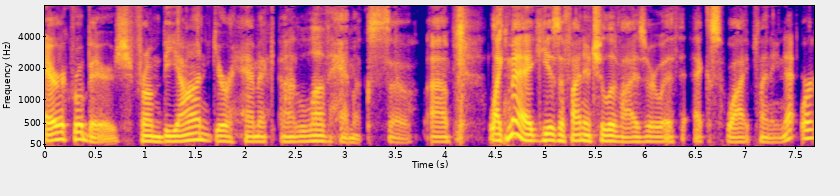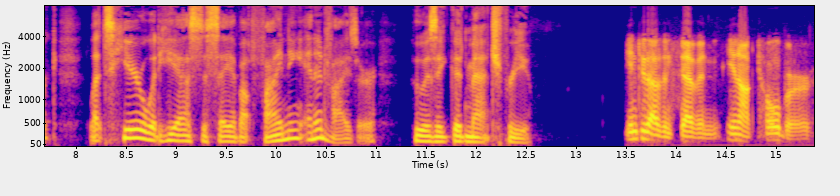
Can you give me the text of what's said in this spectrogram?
Eric Roberge from Beyond Your Hammock, and I love hammocks. So, uh, like Meg, he is a financial advisor with XY Planning Network. Let's hear what he has to say about finding an advisor who is a good match for you. in 2007, in October,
